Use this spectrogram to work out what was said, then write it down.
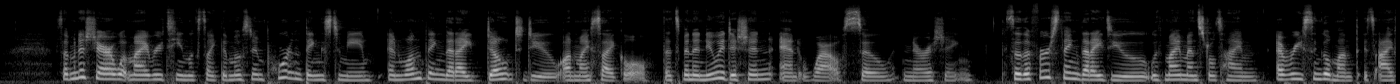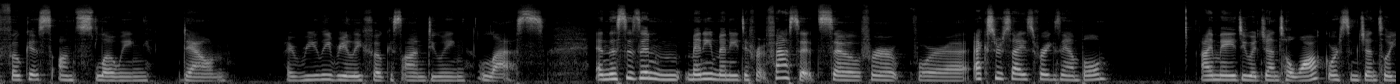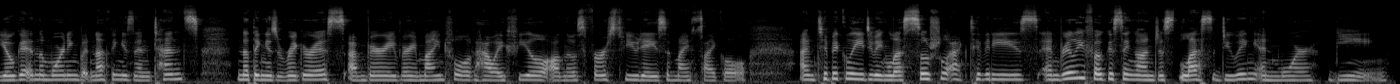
So, I'm going to share what my routine looks like, the most important things to me, and one thing that I don't do on my cycle that's been a new addition and wow, so nourishing. So, the first thing that I do with my menstrual time every single month is I focus on slowing down. I really, really focus on doing less. And this is in many, many different facets. So, for, for uh, exercise, for example, I may do a gentle walk or some gentle yoga in the morning, but nothing is intense, nothing is rigorous. I'm very, very mindful of how I feel on those first few days of my cycle. I'm typically doing less social activities and really focusing on just less doing and more being.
